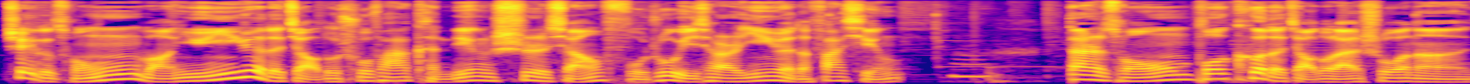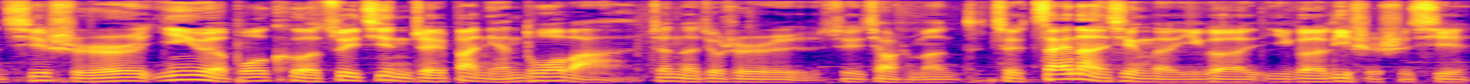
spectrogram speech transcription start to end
这个从网易云音乐的角度出发，肯定是想辅助一下音乐的发行。嗯。但是从播客的角度来说呢，其实音乐播客最近这半年多吧，真的就是这叫什么？这灾难性的一个一个历史时期，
